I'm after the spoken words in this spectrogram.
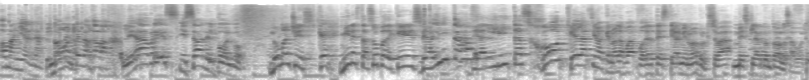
o mañana? No, no. acá abajo. Le abres y sale el polvo. No manches. ¿Qué? Mira esta sopa de qué es. ¿De alita? De alitas hot. Qué lástima que no la voy a poder testear, mi hermano, porque se va a mezclar con todos los sabores.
